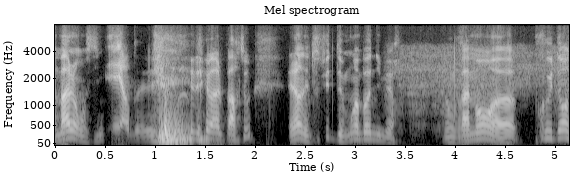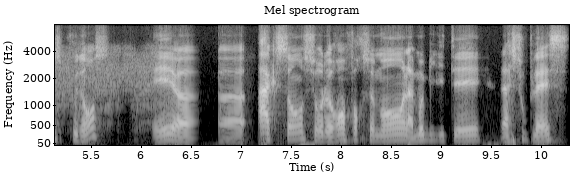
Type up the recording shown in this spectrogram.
mal, on se dit merde, j'ai mal partout. Et là, on est tout de suite de moins bonne humeur. Donc vraiment euh, prudence, prudence et accent sur le renforcement, la mobilité, la souplesse.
